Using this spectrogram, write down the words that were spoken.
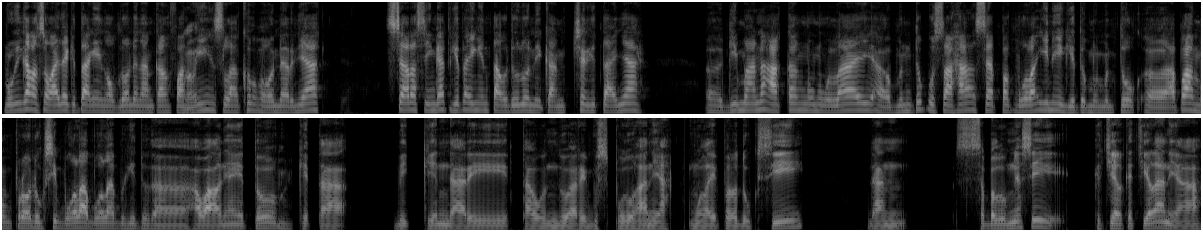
Mungkin kan langsung aja kita ingin ngobrol dengan Kang Fahmi selaku ownernya. Secara singkat kita ingin tahu dulu nih Kang ceritanya uh, gimana akan memulai uh, bentuk usaha sepak bola ini gitu membentuk uh, apa memproduksi bola-bola begitu. Uh, awalnya itu kita bikin dari tahun 2010-an ya, mulai produksi dan sebelumnya sih kecil-kecilan ya,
